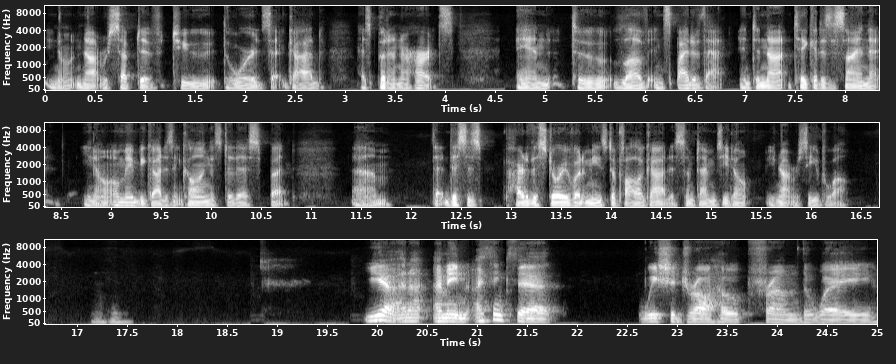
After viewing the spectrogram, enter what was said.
you know, not receptive to the words that God has put in our hearts and to love in spite of that and to not take it as a sign that you know oh maybe god isn't calling us to this but um, that this is part of the story of what it means to follow god is sometimes you don't you're not received well mm-hmm. yeah and I, I mean i think that we should draw hope from the way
